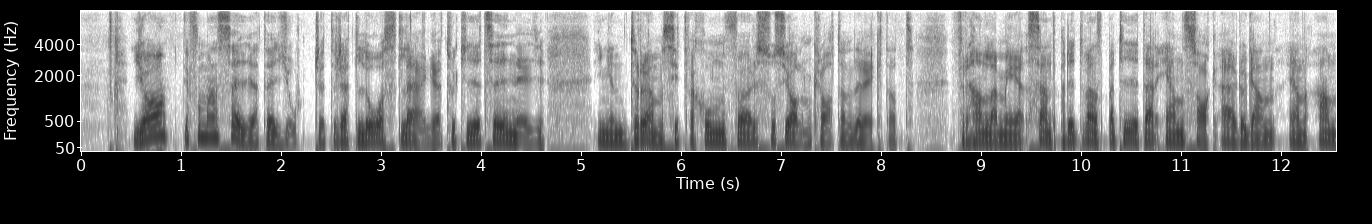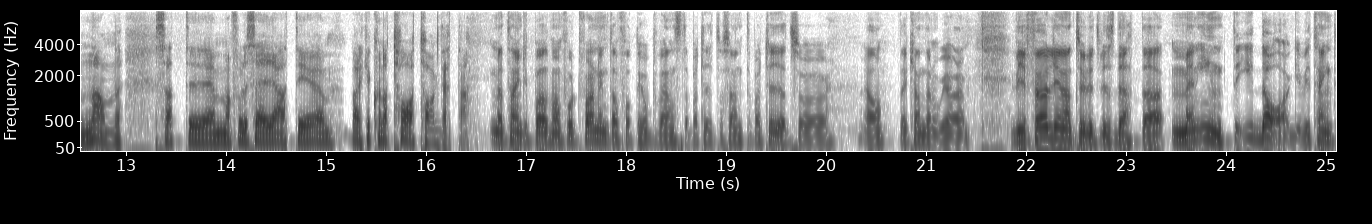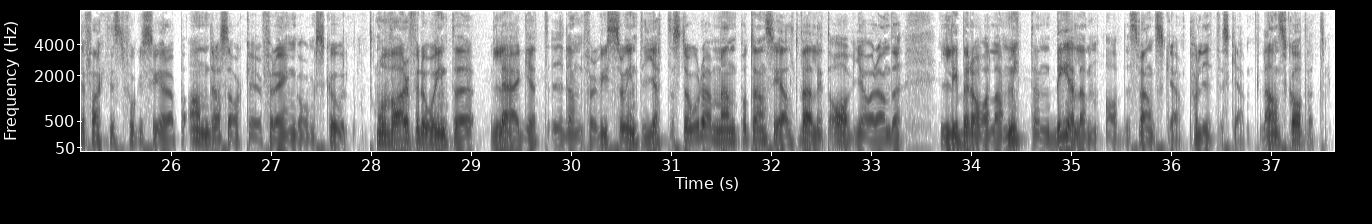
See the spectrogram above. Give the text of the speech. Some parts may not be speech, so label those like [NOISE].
Ja, det får man säga att det är gjort. Ett rätt låst läge. Turkiet säger nej. Ingen drömsituation för Socialdemokraterna direkt. Att förhandla med Centerpartiet och Vänsterpartiet är en sak, Erdogan en annan. Så att eh, man får väl säga att det verkar kunna ta ett tag detta. Med tanke på att man fortfarande inte har fått ihop Vänsterpartiet och Centerpartiet så Ja, det kan det nog göra. Vi följer naturligtvis detta, men inte idag. Vi tänkte faktiskt fokusera på andra saker för en gångs skull. Och varför då inte läget i den förvisso inte jättestora, men potentiellt väldigt avgörande liberala mittendelen av det svenska politiska landskapet.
